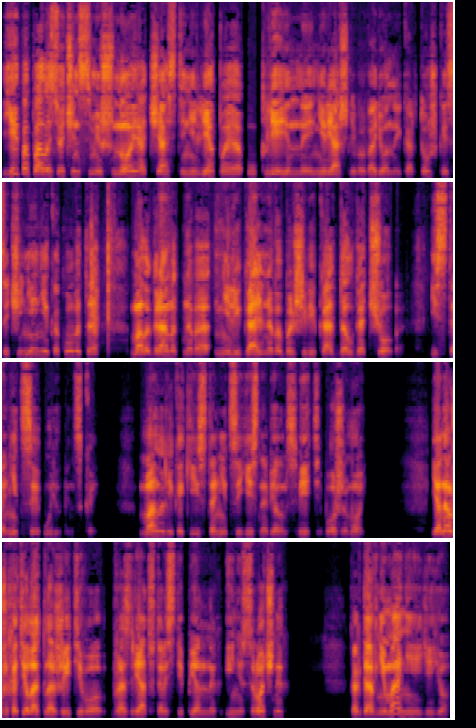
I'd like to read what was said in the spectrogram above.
Ей попалось очень смешное, отчасти нелепое, уклеенное неряшливо вареной картошкой сочинение какого-то малограмотного нелегального большевика Долгачева из станицы Урюпинской. Мало ли какие станицы есть на белом свете, боже мой! И она уже хотела отложить его в разряд второстепенных и несрочных, когда внимание ее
